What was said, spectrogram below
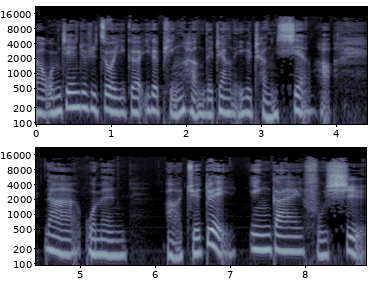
呃，我们今天就是做一个一个平衡的这样的一个呈现哈。那我们啊、呃，绝对应该服侍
